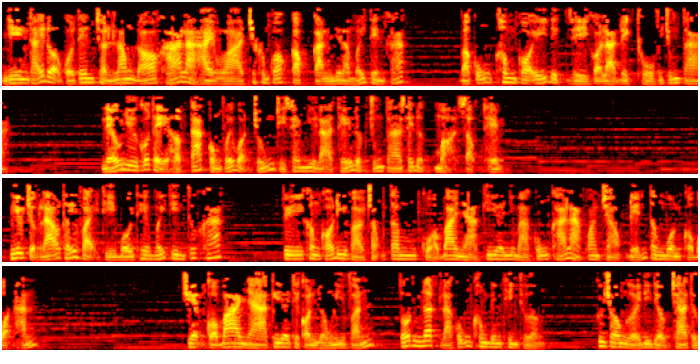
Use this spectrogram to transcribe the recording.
Nhìn thái độ của tên Trần Long đó khá là hài hòa chứ không có cọc cằn như là mấy tên khác và cũng không có ý định gì gọi là địch thù với chúng ta. Nếu như có thể hợp tác cùng với bọn chúng thì xem như là thế lực chúng ta sẽ được mở rộng thêm. Nghiêu trưởng lão thấy vậy thì bồi thêm mấy tin tức khác. Tuy không có đi vào trọng tâm của ba nhà kia nhưng mà cũng khá là quan trọng đến tông môn của bọn hắn. Chuyện của ba nhà kia thì còn nhiều nghi vấn, tốt nhất là cũng không nên khinh thường, cứ cho người đi điều tra thử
